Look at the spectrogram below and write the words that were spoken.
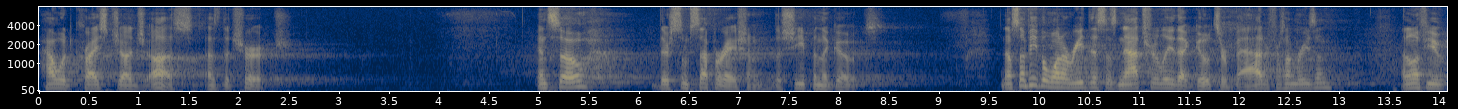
How would Christ judge us as the church? And so there's some separation the sheep and the goats. Now, some people want to read this as naturally that goats are bad for some reason. I don't know if you,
